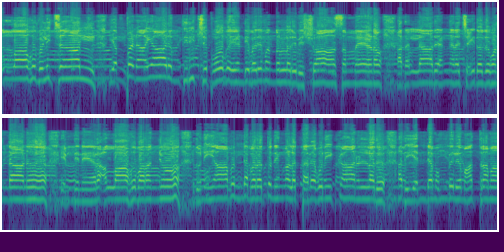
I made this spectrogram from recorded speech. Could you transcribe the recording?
അള്ളാഹു വിളിച്ചാൽ എപ്പോഴായാലും തിരിച്ചു പോകേണ്ടി വരുമെന്നുള്ളൊരു വിശ്വാസം വേണം. അതല്ലാതെ അങ്ങനെ ചെയ്തത് കൊണ്ടാണ് എന്തിനേറെ അള്ളാഹു പറഞ്ഞു ദുനിയാവിന്റെ പുറത്ത് നിങ്ങൾ തലകുനിക്കാനുള്ളത് അത് എന്റെ മുമ്പിൽ മാത്രമാ.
